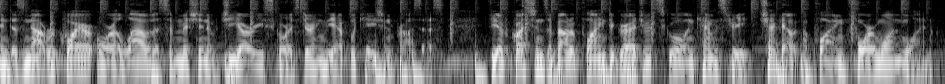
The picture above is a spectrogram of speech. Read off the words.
and does not require or allow the submission of GRE scores during the application process. If you have questions about applying to graduate school in chemistry, check out Applying 411.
